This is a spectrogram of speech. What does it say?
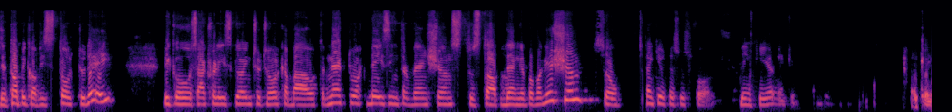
the topic of his talk today, because actually it's going to talk about network-based interventions to stop dengue propagation. So thank you, Jesus, for being here. Thank you. Okay.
